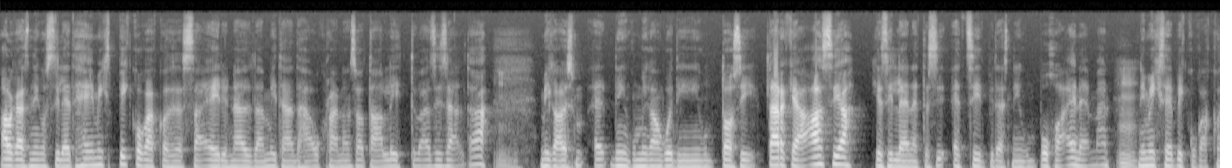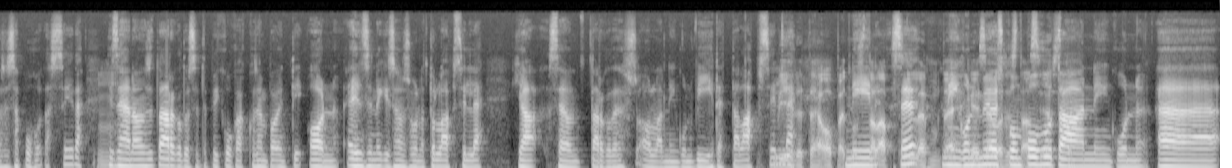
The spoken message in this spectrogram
alkaisi niin kuin silleen, että hei, miksi pikkukakkosessa ei nyt näytetä mitään tähän Ukrainan sotaan liittyvää sisältöä, mm. mikä, olisi, et, niin kuin, mikä on kuitenkin niin kuin tosi tärkeä asia, ja silleen, että, että siitä pitäisi niin kuin puhua enemmän, mm. niin miksei pikkukakkosessa puhuta siitä. Mm. Ja sehän on se tarkoitus, että pikkukakkosen pointti on, ensinnäkin se on suunnattu lapsille, ja se on tarkoitus olla niin kuin viihdettä lapsille. Viihdettä ja opetusta niin lapsille, se, mutta niin kuin myös kun puhutaan asiasta. niin kuin, ää,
